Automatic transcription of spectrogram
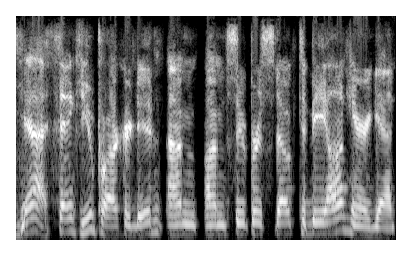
Yeah, thank you, Parker, dude. I'm I'm super stoked to be on here again.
